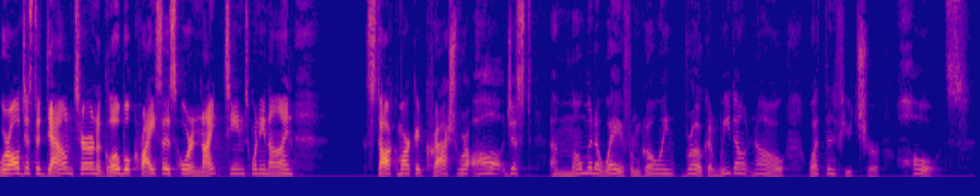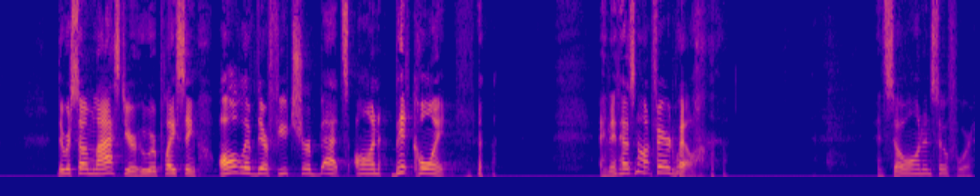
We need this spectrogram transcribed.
We're all just a downturn, a global crisis, or a 1929 stock market crash. We're all just a moment away from going broke, and we don't know what the future holds. There were some last year who were placing all of their future bets on Bitcoin. and it has not fared well. and so on and so forth.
